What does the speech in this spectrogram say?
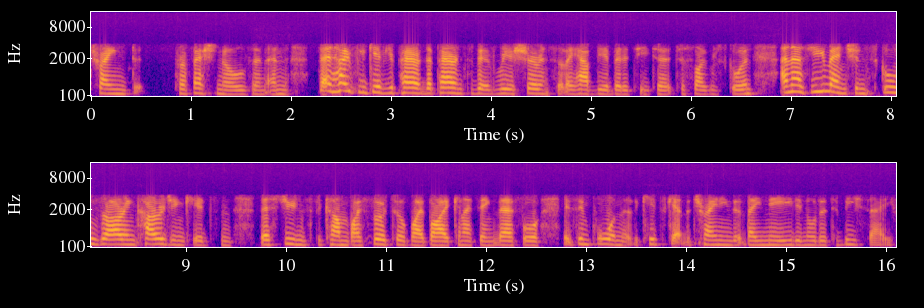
trained professionals and, and then hopefully give your parent the parents a bit of reassurance that they have the ability to, to cycle to school and, and as you mentioned schools are encouraging kids and their students to come by foot or by bike and I think therefore it's important that the kids get the training that they need in order to be safe.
